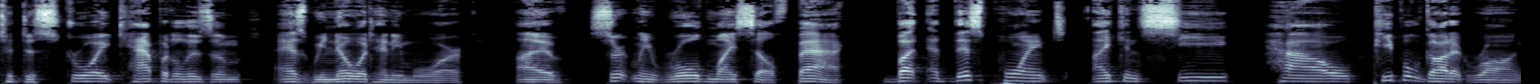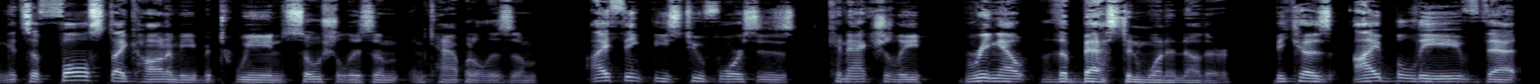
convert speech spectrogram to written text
to destroy capitalism as we know it anymore. I've certainly rolled myself back, but at this point, I can see how people got it wrong. It's a false dichotomy between socialism and capitalism. I think these two forces can actually bring out the best in one another because I believe that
